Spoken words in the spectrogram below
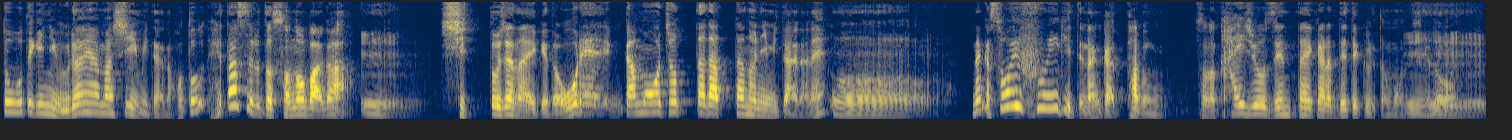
倒的に羨ましいみたいなほと下手するとその場がうん嫉妬じゃないけど俺がもうちょっとだったのにみたいなね。なんかそういう雰囲気ってなんか多分その会場全体から出てくると思うんですけど、うん。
